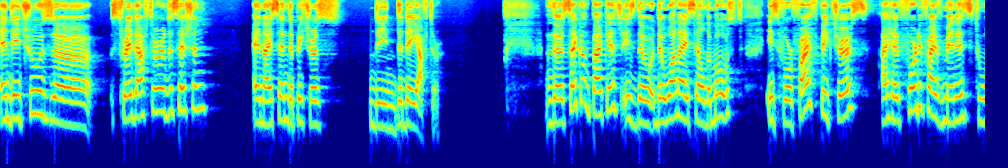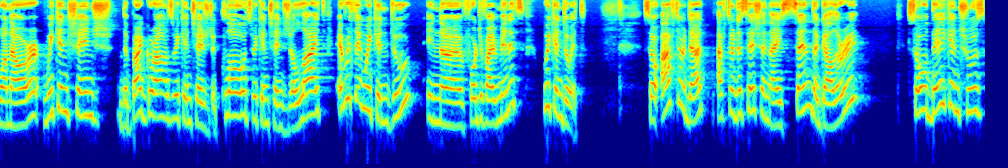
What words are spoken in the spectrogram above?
and they choose uh, straight after the session. And I send the pictures the, the day after. The second package is the, the one I sell the most is for five pictures. I have 45 minutes to one hour. We can change the backgrounds. We can change the clothes. We can change the light. Everything we can do in uh, 45 minutes, we can do it. So after that, after the session, I send the gallery so they can choose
